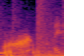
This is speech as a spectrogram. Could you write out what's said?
了。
